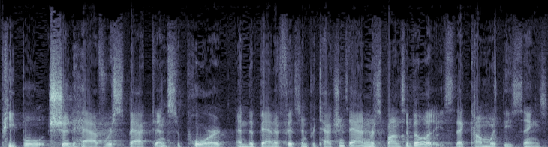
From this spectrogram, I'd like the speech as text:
People should have respect and support and the benefits and protections and responsibilities that come with these things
